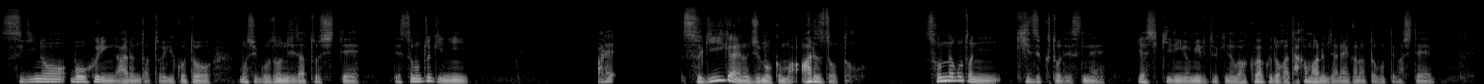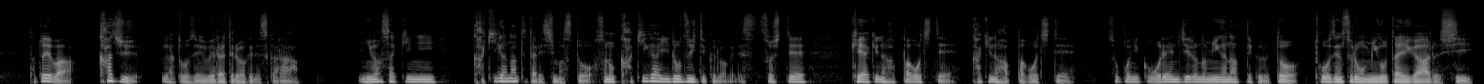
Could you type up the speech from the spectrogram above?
杉の防風林があるんだということをもしご存知だとしてでその時にあれ杉以外の樹木もあるぞと。そんなことに気づくとですね屋敷林を見る時のワクワク度が高まるんじゃないかなと思ってまして例えば果樹が当然植えられてるわけですから庭先に柿がなってたりしますとその柿が色づいてくるわけです。そして欅の葉っぱが落ちて柿の葉っぱが落ちてそこにこうオレンジ色の実がなってくると当然それも見応えがあるし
